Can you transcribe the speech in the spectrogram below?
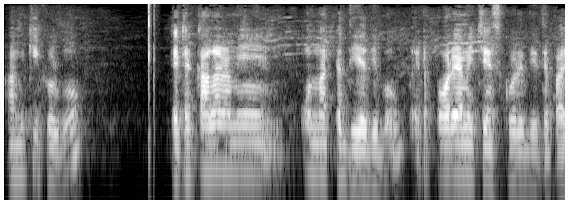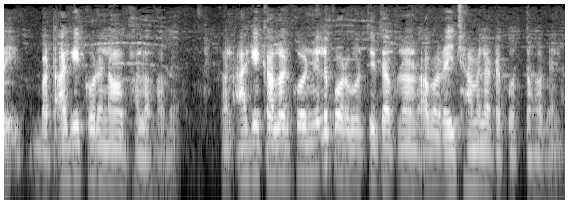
আমি কি করব? এটা কালার আমি অন্য একটা দিয়ে দিব। এটা পরে আমি চেঞ্জ করে দিতে পারি বাট আগে করে নেওয়া ভালো হবে। কারণ আগে কালার করে নিলে পরবর্তীতে আপনার আবার এই ঝামেলাটা করতে হবে না।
